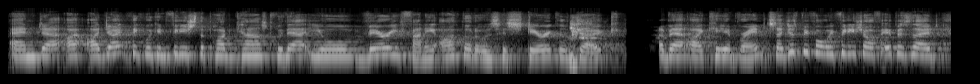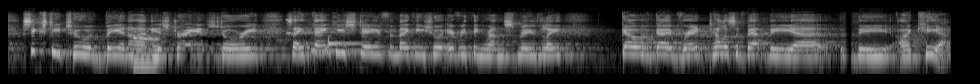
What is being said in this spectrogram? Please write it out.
And uh, I, I, don't think we can finish the podcast without your very funny, I thought it was hysterical joke about IKEA, Brent. So just before we finish off episode 62 of BNI, uh-huh. the Australian story, say thank you, Steve, for making sure everything runs smoothly. Go, go, Brent. Tell us about the uh, the IKEA.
